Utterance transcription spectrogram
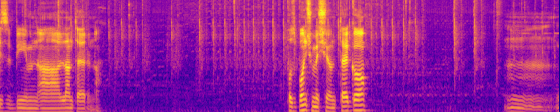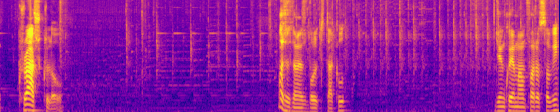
Ice Beam na lanterna. Pozbądźmy się tego. Mm, Crash Claw. Może zamiast Bolt Tackle. Dziękuję Amfarosowi.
